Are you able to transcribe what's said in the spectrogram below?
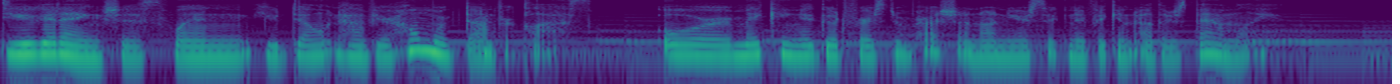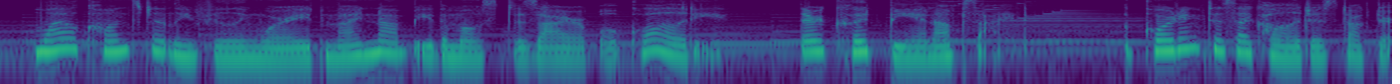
Do you get anxious when you don't have your homework done for class? Or making a good first impression on your significant other's family. While constantly feeling worried might not be the most desirable quality, there could be an upside. According to psychologist Dr.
